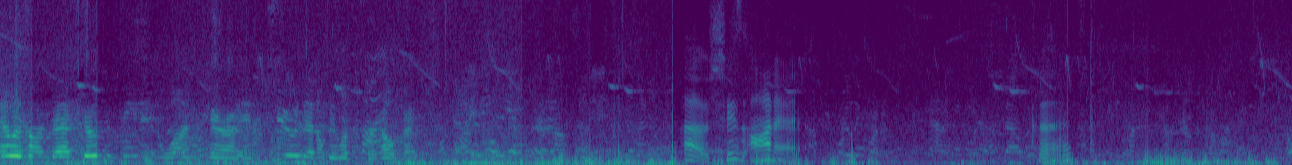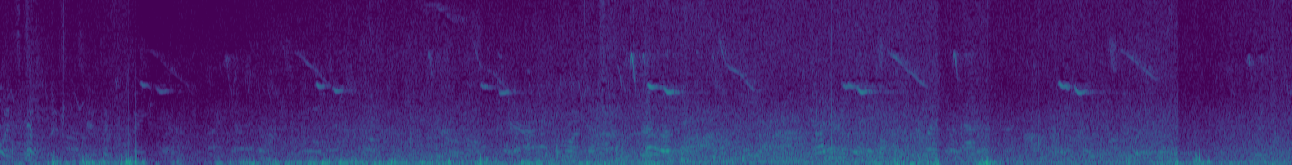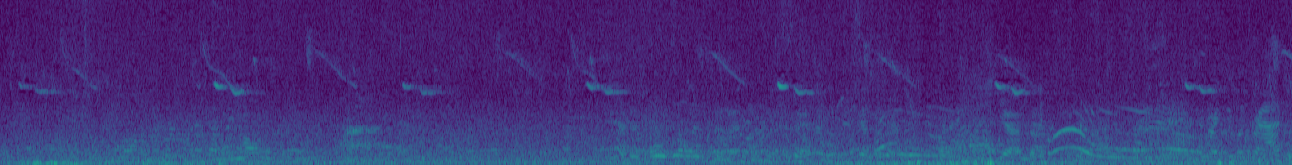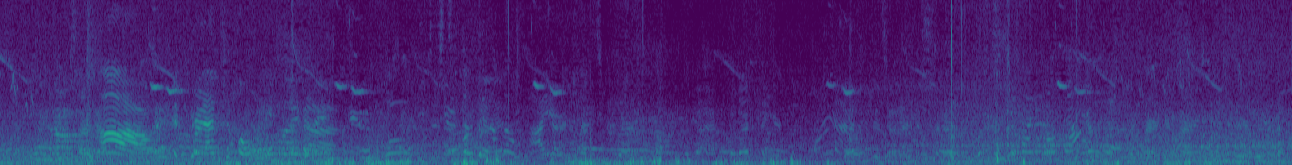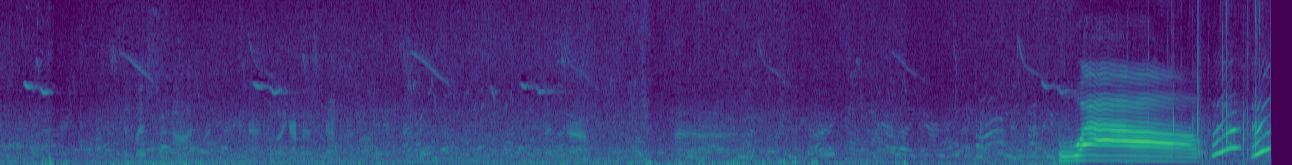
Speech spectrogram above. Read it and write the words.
Ellis on deck, Josephine in one, Tara in two, then I'll be looking for help guys. Oh, she's on it. Good. Wow.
